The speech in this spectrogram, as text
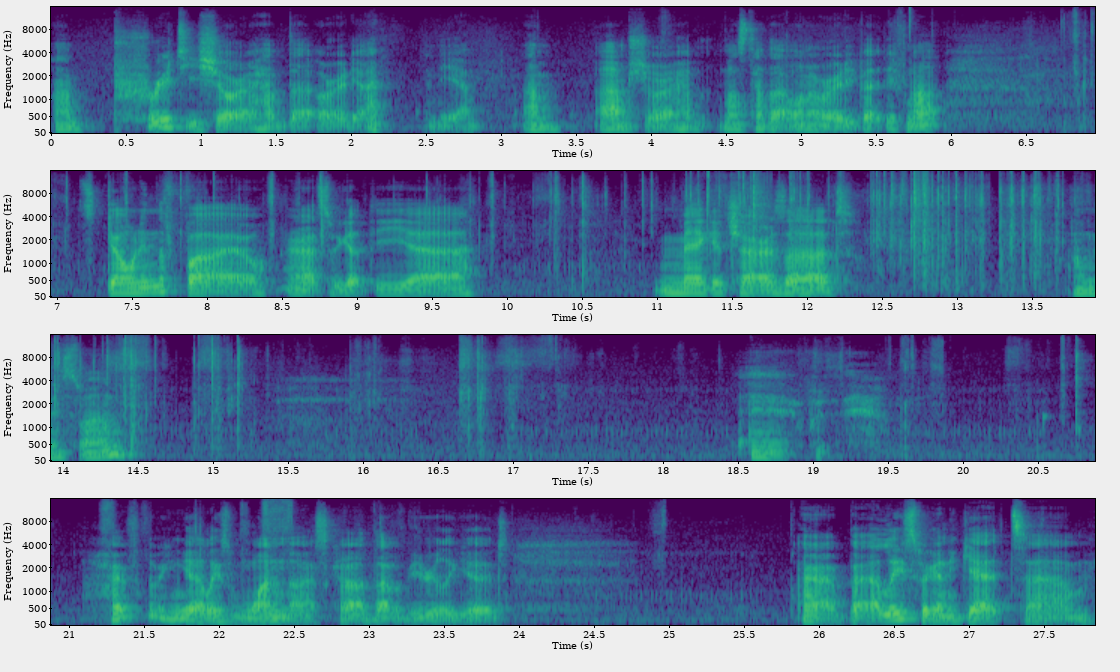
I'm pretty sure I have that already. I, yeah, I'm, I'm sure I have, must have that one already, but if not, it's going in the file. Alright, so we got the uh, Mega Charizard on this one. There. Hopefully we can get at least one nice card. That would be really good. Alright, but at least we're going to get um,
